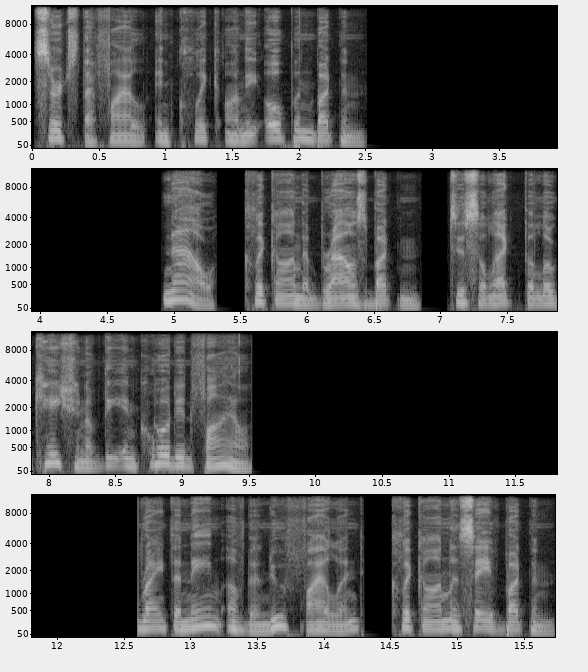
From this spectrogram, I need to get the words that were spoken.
Search the file and click on the Open button. Now, click on the Browse button to select the location of the encoded file. Write the name of the new file and click on the Save button.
